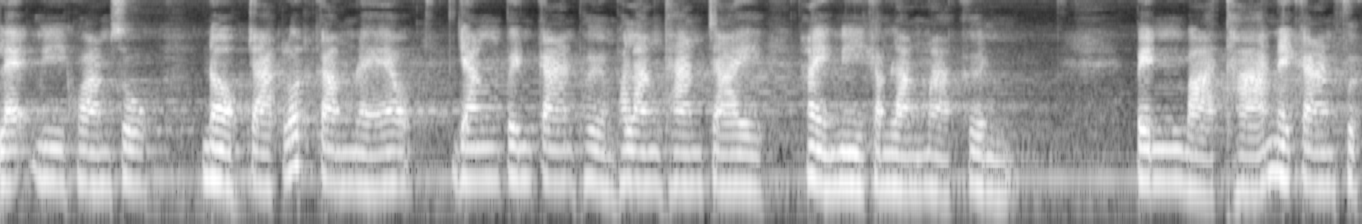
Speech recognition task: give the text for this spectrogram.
และมีความสุข นอกจากลดกรรมแล้ว ยังเป็นการเพิ่มพลังทางใจให้มีกำลังมากขึ้น เป็นบาดฐานในการฝึก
